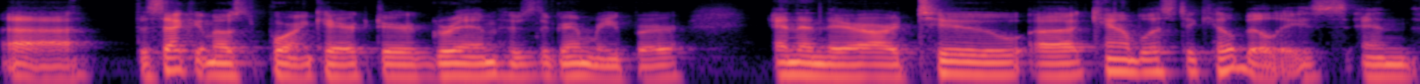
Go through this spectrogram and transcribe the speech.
uh, the second most important character, Grim, who's the Grim Reaper. And then there are two uh, cannibalistic hillbillies, and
